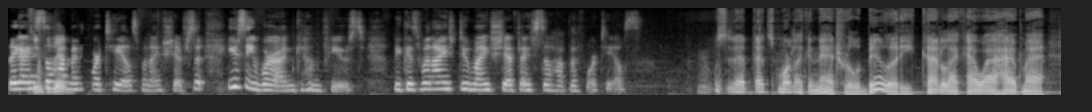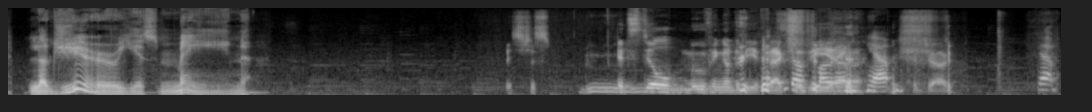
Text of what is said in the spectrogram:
Like I still have my four tails when I shift. So you see where I'm confused because when I do my shift, I still have the four tails. what's that? That's more like a natural ability, kind of like how I have my luxurious mane. It's just. It's still moving under the effects of the, floating. uh, Yep. the jug. Yep.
